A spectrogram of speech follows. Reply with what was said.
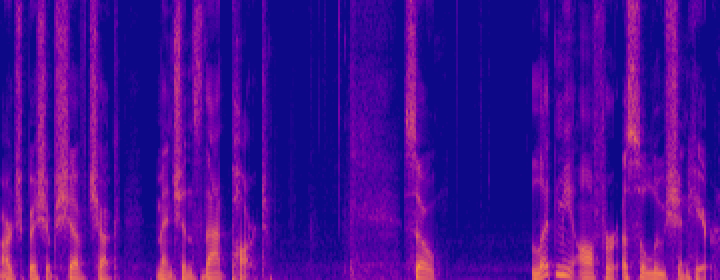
Archbishop Shevchuk mentions that part. So, let me offer a solution here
